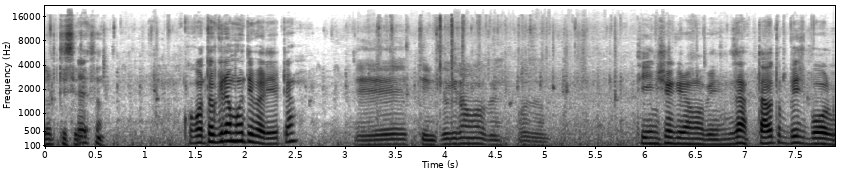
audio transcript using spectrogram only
লড়তেছে দেখছেন কত গ্রাম হতে পারে এটা? এ তিনশো গ্রাম হবে ওজন। তিনশো গ্রাম হবে। যাক তাও তো বেশ বড়।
